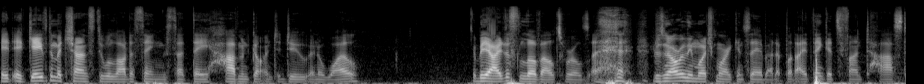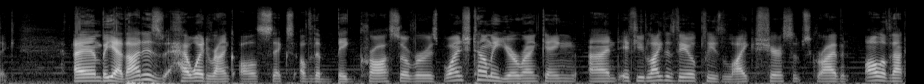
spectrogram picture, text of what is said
It, it gave them a chance to do a lot of things that they haven't gotten to do in a while. But yeah, I just love Elseworlds. There's not really much more I can say about it, but I think it's fantastic. Um, but yeah, that is how I'd rank all six of the big crossovers. Why don't you tell me your ranking? And if you like this video, please like, share, subscribe, and all of that.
